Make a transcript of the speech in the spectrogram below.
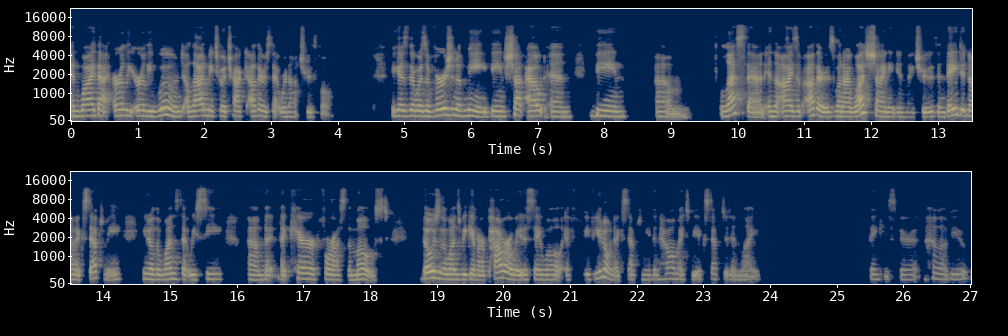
and why that early early wound allowed me to attract others that were not truthful because there was a version of me being shut out and being um, less than in the eyes of others when I was shining in my truth and they did not accept me. You know, the ones that we see um, that, that care for us the most, those are the ones we give our power away to say, well, if, if you don't accept me, then how am I to be accepted in life? Thank you, Spirit. I love you.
